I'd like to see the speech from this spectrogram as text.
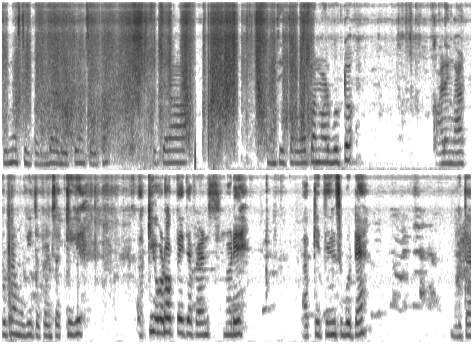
ತಿನ್ನಿಸ್ತೀನಿ ಪರದಾಡಿತ್ತು ಒಂದು ಸ್ವಲ್ಪ. ಈ ಥರ ಫ್ರೆಂಡ್ಸ್ ಈ ಥರ ಓಪನ್ ಮಾಡಿಬಿಟ್ಟು ಕಾಳಿಂಗ್ ಹಾಕ್ಬಿಟ್ರೆ ಮುಗೀತು ಫ್ರೆಂಡ್ಸ್ ಅಕ್ಕಿಗೆ. ಅಕ್ಕಿ ಓಡೋಗ್ತೈತೆ ಫ್ರೆಂಡ್ಸ್ ನೋಡಿ. ಅಕ್ಕಿ ತಿನ್ನಿಸ್ಬಿಟ್ಟೆ ಈ ಥರ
